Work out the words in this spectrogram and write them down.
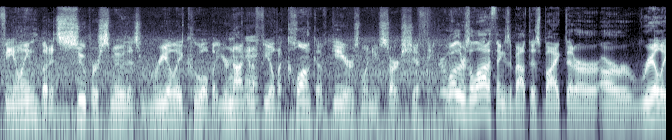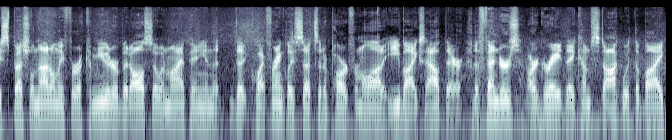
feeling, but it's super smooth. It's really cool. But you're not going to feel the clunk of gears when you start shifting. Well, there's a lot of things about this bike that are are really special, not only for a commuter, but also, in my opinion, that that quite frankly sets it apart from a lot of e-bikes out there. The fenders are great; they come stock with the bike.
